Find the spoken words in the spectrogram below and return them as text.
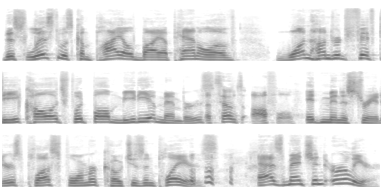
This list was compiled by a panel of 150 college football media members That sounds awful. administrators plus former coaches and players. As mentioned earlier,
